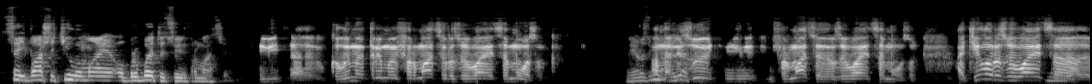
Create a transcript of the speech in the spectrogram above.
це ваше тіло має обробити цю інформацію. Дивіться, коли ми отримуємо інформацію, розвивається мозок. Я розумію, Аналізуючи інформацію, розвивається мозок. А тіло розвивається е,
